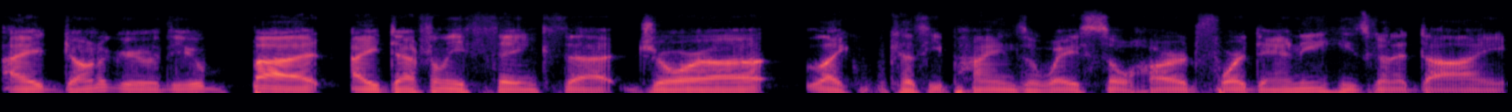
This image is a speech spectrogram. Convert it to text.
I don't agree with you, but I definitely think that Jorah, like, because he pines away so hard for Dany, he's going to die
